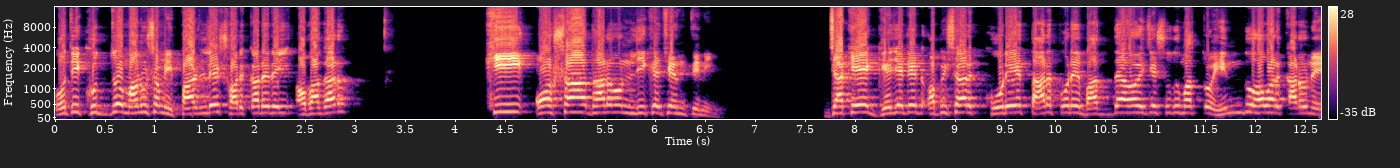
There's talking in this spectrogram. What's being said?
অতি ক্ষুদ্র মানুষ আমি, পারলে সরকারের এই অবাগার কি অসাধারণ লিখেছেন তিনি। যাকে গেজেটেড অফিসার করে তারপরে বাদ দেওয়া হয়েছে শুধুমাত্র হিন্দু হওয়ার কারণে,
